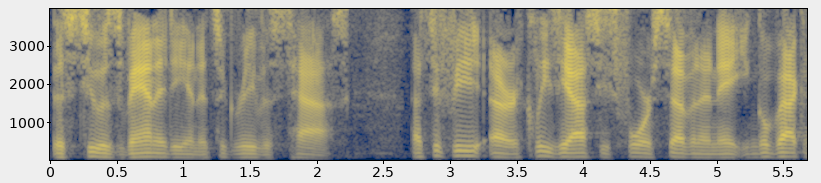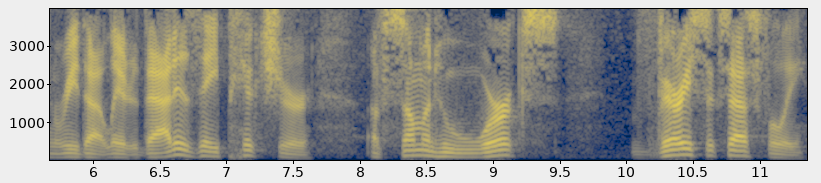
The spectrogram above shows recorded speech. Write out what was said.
This too is vanity, and it's a grievous task. That's Ecclesiastes 4, 7, and 8. You can go back and read that later. That is a picture of someone who works very successfully,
